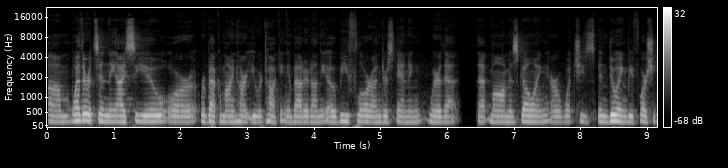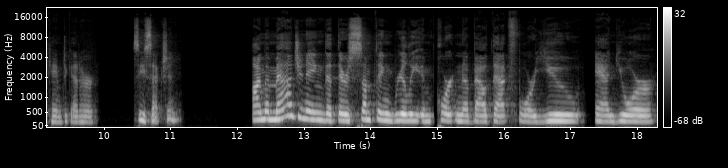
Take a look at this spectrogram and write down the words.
um, whether it's in the ICU or Rebecca Minehart, you were talking about it on the OB floor, understanding where that, that mom is going or what she's been doing before she came to get her C section. I'm imagining that there's something really important about that for you and your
